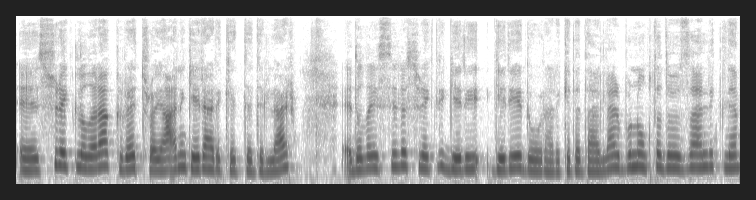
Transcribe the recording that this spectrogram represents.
e, sürekli olarak retro yani geri harekettedirler. E, dolayısıyla sürekli geri geriye doğru hareket ederler. Bu noktada özellikle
